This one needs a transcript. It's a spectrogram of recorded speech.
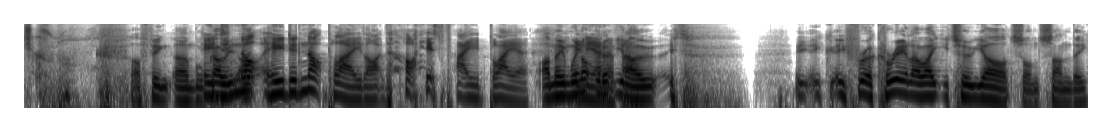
I think um, we'll he go did in- not he did not play like the highest paid player. I mean, we're not going to, you know, it's, he, he- he threw a career low 82 yards on Sunday.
